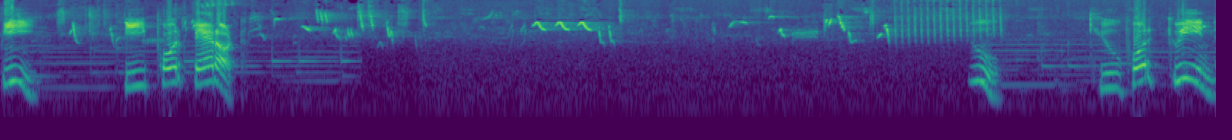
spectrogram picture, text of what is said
P. P for parrot. Q Q for queen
